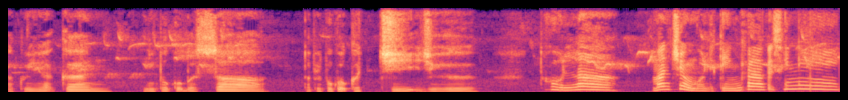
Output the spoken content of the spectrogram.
Aku ingatkan ni pokok besar. Tapi pokok kecil je. Itulah. Macam boleh tinggal kat sini.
